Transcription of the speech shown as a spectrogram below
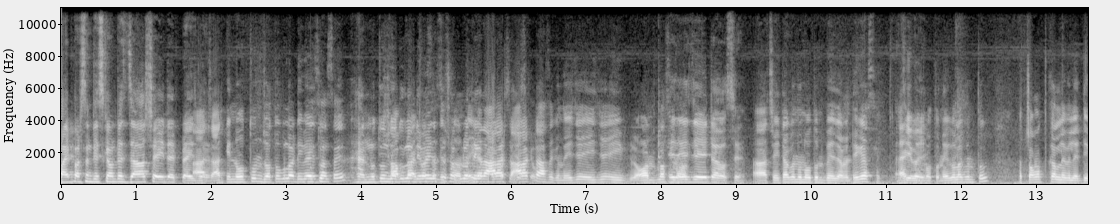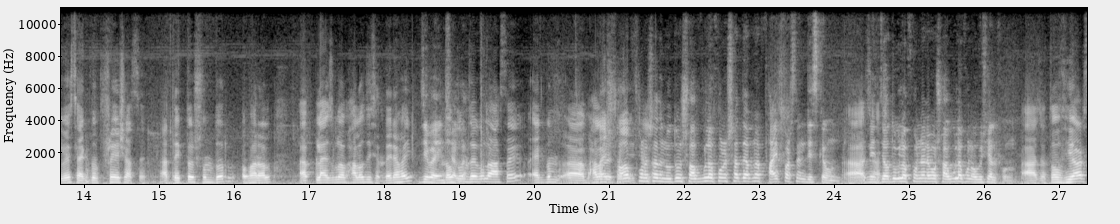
5% ডিসকাউন্টে যা আসে এটাই প্রাইস আচ্ছা আর কি নতুন যতগুলো ডিভাইস আছে? হ্যাঁ নতুন যতগুলো ডিভাইস আছে সবগুলো থেকে এখানে আরেকটা আরেকটা আছে কিন্তু এই যে এই যে এই OnePlus। এই যে এটা আছে। আচ্ছা এটা কিন্তু নতুন পেয়ে যাবেন ঠিক আছে? একদম নতুন। এগুলো কিন্তু চমৎকার লেভেলের ডিভাইস একদম ফ্রেশ আছে। আর দেখতেও সুন্দর ওভারঅল প্রাইসগুলো ভালো দিচ্ছেন তাই না ভাই? জি ভাই নতুন যেগুলো আছে একদম ভালো সব ফোনের সাথে নতুন সবগুলো ফোনের সাথে আপনার 5% ডিসকাউন্ট আপনি আচ্ছা। যতগুলো ফোন নেন এবং সবগুলো ফোন অফিশিয়াল ফোন আচ্ছা তো ভিউয়ার্স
